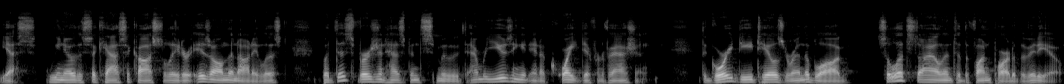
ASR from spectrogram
Yes, we know the stochastic oscillator is on the naughty list, but this version has been smoothed and we're using it in a quite different fashion. The gory details are in the blog, so let's dial into the fun part of the video.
